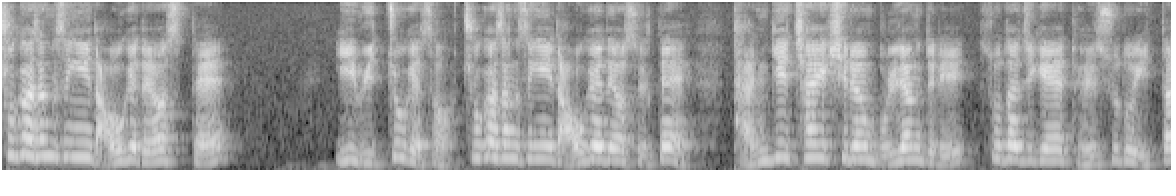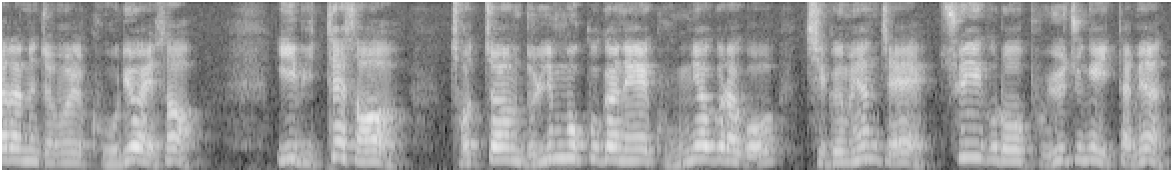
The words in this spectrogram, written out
추가 상승이 나오게 되었을 때 이 위쪽에서 추가 상승이 나오게 되었을 때 단기 차익 실현 물량들이 쏟아지게 될 수도 있다라는 점을 고려해서 이 밑에서 저점 눌림목 구간에 공략을 하고 지금 현재 수익으로 보유 중에 있다면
